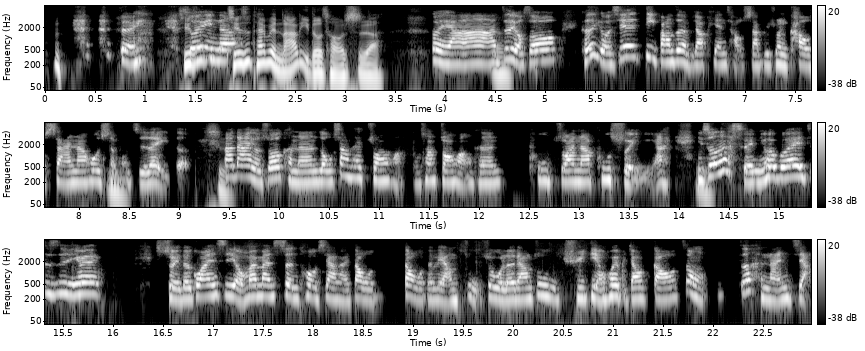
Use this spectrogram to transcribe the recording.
对，所以呢，其实台北哪里都潮湿啊。对啊，这有时候，可是有些地方真的比较偏潮湿啊，比如说你靠山啊，或什么之类的。那当然有时候可能楼上在装潢，楼上装潢可能铺砖啊、铺水泥啊，你说那水泥会不会就是因为水的关系有慢慢渗透下来到我到我的梁柱，所以我的梁柱取点会比较高？这种真的很难讲。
